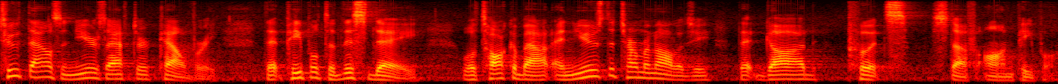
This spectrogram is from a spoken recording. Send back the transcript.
2,000 years after Calvary, that people to this day will talk about and use the terminology that God puts stuff on people.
